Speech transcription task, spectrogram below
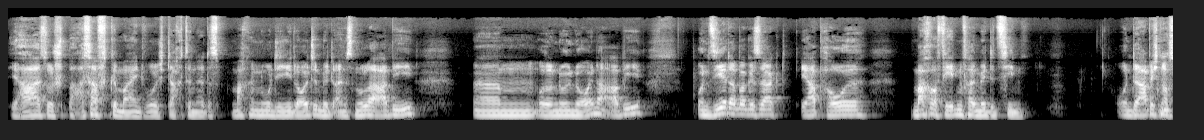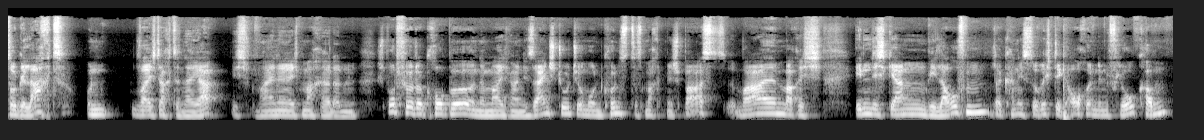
ja, so spaßhaft gemeint, wo ich dachte, ne, das machen nur die Leute mit 1,0er Abi ähm, oder 0,9er Abi. Und sie hat aber gesagt, ja, Paul, mach auf jeden Fall Medizin. Und da habe ich noch so gelacht und weil ich dachte, na ja, ich meine, ich mache ja dann Sportfördergruppe und dann mache ich mein Designstudium und Kunst, das macht mir Spaß. Malen mache ich ähnlich gern wie Laufen, da kann ich so richtig auch in den Flow kommen.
